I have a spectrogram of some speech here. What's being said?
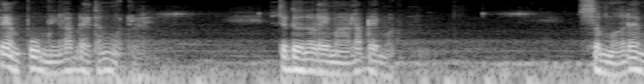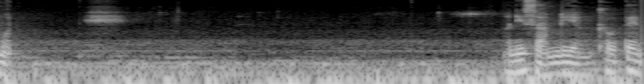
แต้มปุ้มนี่รับได้ทั้งหมดเลย จะเดินอะไรมารับได้หมด เสมอได้หมด อันนี้สามเหลี่ยงเข้าแต้ม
